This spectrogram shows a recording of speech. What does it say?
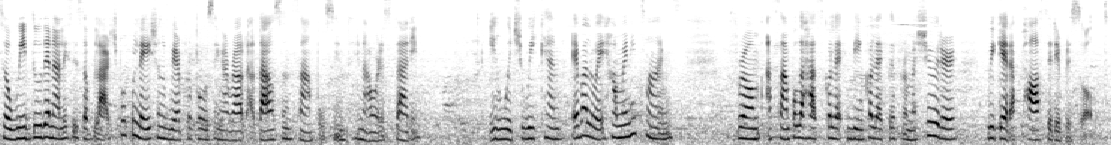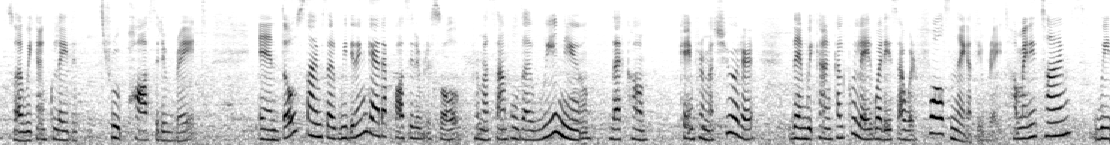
So we do the analysis of large populations. We are proposing around a thousand samples in, in our study, in which we can evaluate how many times from a sample that has collect, been collected from a shooter, we get a positive result. So that we can calculate the true positive rate. And those times that we didn't get a positive result from a sample that we knew that come, came from a shooter, then we can calculate what is our false negative rate. How many times we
